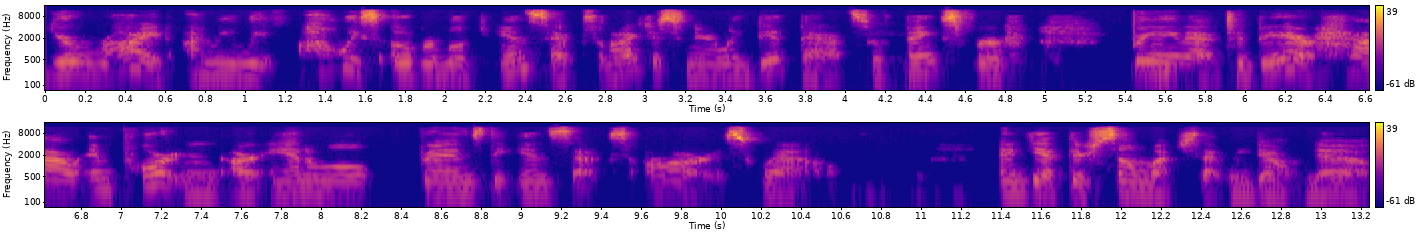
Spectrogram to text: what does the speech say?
you're right. I mean, we always overlook insects, and I just nearly did that. So thanks for bringing that to bear how important our animal friends, the insects, are as well. And yet there's so much that we don't know.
